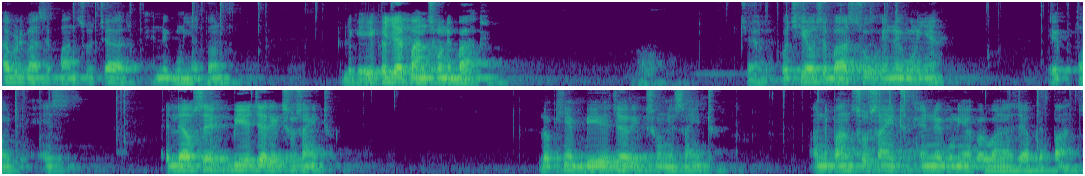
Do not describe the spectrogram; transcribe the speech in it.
આપણી પાસે પાંચસો ચાર એને ગુણ્યા ત્રણ, એટલે કે એક હજાર પાંચસો ને બાર. ચાલો, પછી આવશે બારસો એને ગુણ્યા એક પોઈન્ટ એંસી. એટલે આવશે બે હજાર એકસો સાઠ લખીએ બે હજાર એકસો ને સાઠ અને પાંચસો સાહીઠ એને ગુણ્યા કરવાના છે આપણે પાંચ.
